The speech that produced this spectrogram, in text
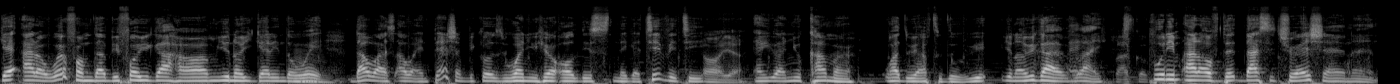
get out of away from that before you got harm you know you get in the Mm. way that was our intention because when you hear all this negativity Oh yeah. and you're a newcomer what do we have to do we you know we got like put him out of the, that situation and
